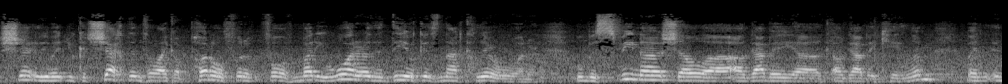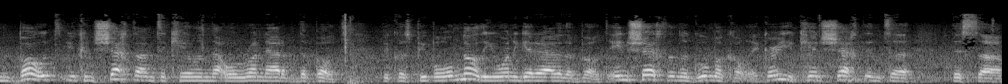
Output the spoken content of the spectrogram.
you could shecht into like a puddle full of, full of muddy water. The diuk is not clear water. Ubesfina shel uh, algabe uh, algabe kalim. But in boat, you can shecht onto kalim that will run out of the boat because people will know that you want to get it out of the boat. In shecht in the guma kolikar, you can't shecht into this uh,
